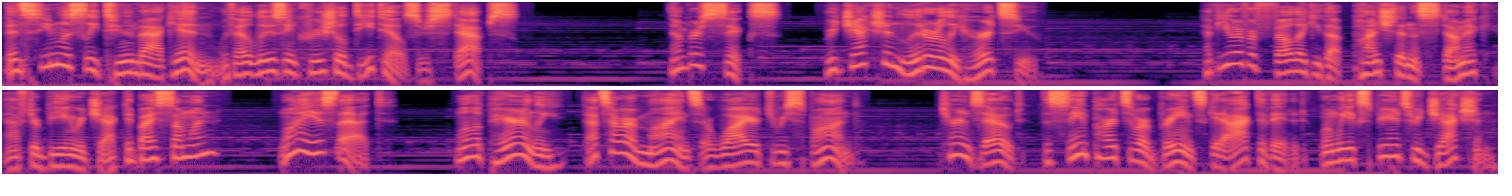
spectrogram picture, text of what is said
then seamlessly tune back in without losing crucial details or steps. Number 6. Rejection literally hurts you. Have you ever felt like you got punched in the stomach after being rejected by someone? Why is that? Well, apparently, that's how our minds are wired to respond. Turns out, the same parts of our brains get activated when we experience rejection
